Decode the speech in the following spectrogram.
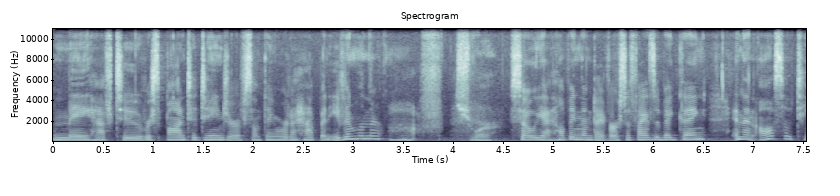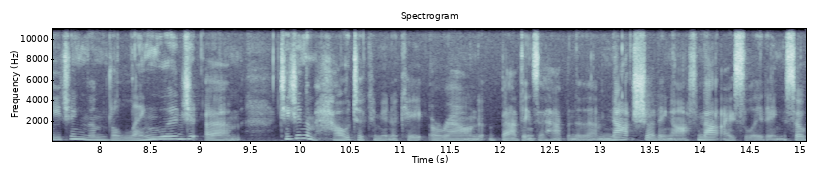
may have to respond to danger if something were to happen, even when they're off. Sure. So, yeah, helping them diversify is a big thing. And then also teaching them the language language, um, teaching them how to communicate around bad things that happen to them, not shutting off, not isolating. So,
